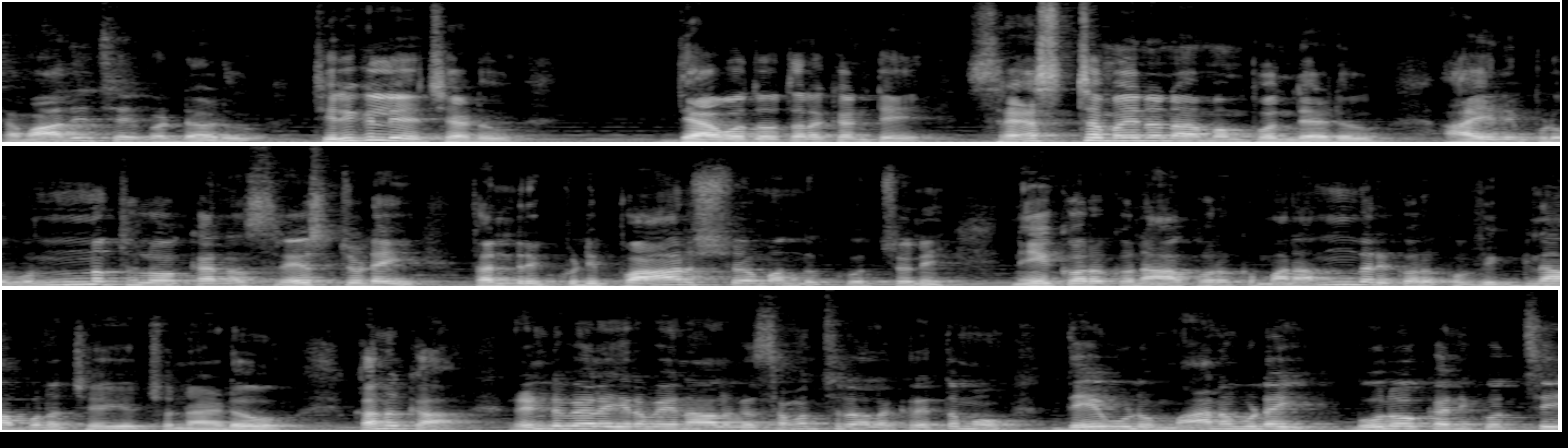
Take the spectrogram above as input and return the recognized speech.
సమాధి చేయబడ్డాడు తిరిగి లేచాడు. దేవదూతల కంటే శ్రేష్టమైన నామం పొందాడు. ఆయన ఇప్పుడు ఉన్నత లోకాన శ్రేష్ఠుడై తండ్రి కుడి పార్శ్వమందు కూర్చుని నీ కొరకు నా కొరకు మనందరి కొరకు విజ్ఞాపన చేయుచున్నాడు. కనుక రెండు వేల ఇరవై నాలుగు సంవత్సరాల క్రితము దేవుడు మానవుడై భూలోకానికి వచ్చి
